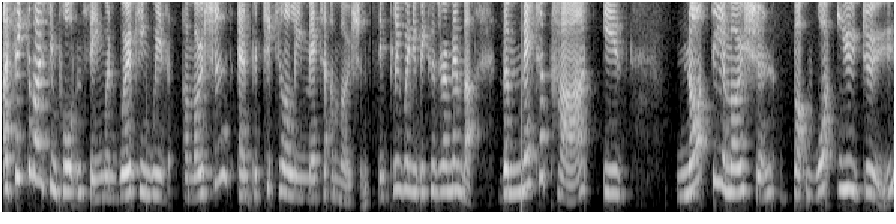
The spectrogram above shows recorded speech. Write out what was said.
I think the most important thing when working with emotions and particularly meta emotions, simply when you, because remember, the meta part is not the emotion, but what you do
